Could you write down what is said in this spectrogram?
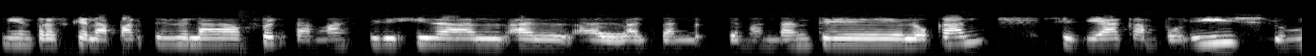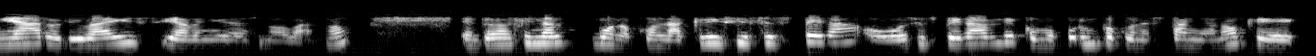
mientras que la parte de la oferta más dirigida al, al, demandante local sería Campolis, Lumiar, Olivais y Avenidas Novas, ¿no? Entonces, al final, bueno, con la crisis se espera, o es esperable, como ocurre un poco en España, ¿no? Que,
